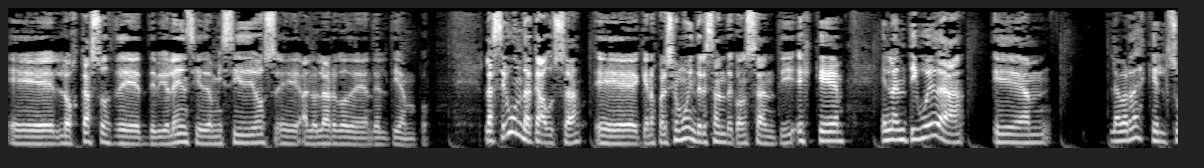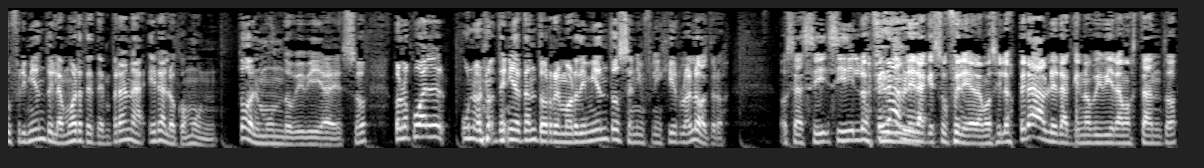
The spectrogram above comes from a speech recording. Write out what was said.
eh, los casos de, de violencia y de homicidios eh, a lo largo de- del tiempo. La segunda causa, eh, que nos pareció muy interesante con Santi, es que en la antigüedad, la verdad es que el sufrimiento y la muerte temprana era lo común. Todo el mundo vivía eso, con lo cual uno no tenía tantos remordimientos en infligirlo al otro. O sea, si, si lo esperable Sí. era que sufriéramos, si lo esperable era que no viviéramos tanto,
